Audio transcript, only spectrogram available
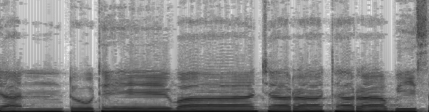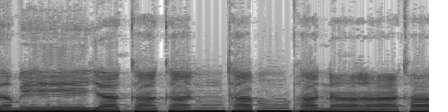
ยันตุเทวาชรธรวิสเมยคาคันทัพพนาคา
